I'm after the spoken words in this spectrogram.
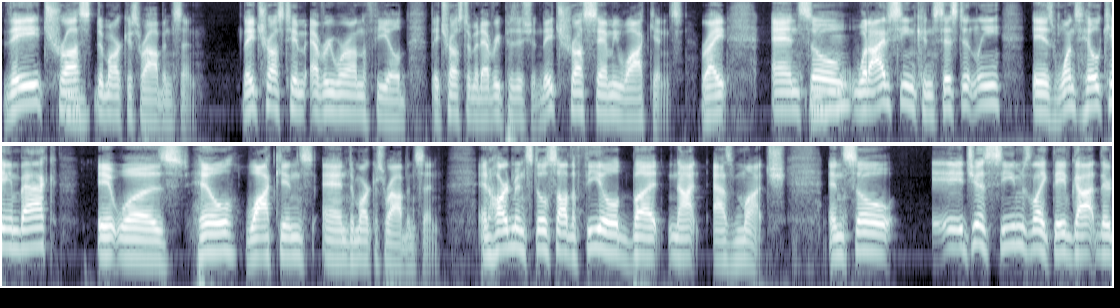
They hmm. trust Demarcus Robinson. They trust him everywhere on the field. They trust him at every position. They trust Sammy Watkins, right? And so mm-hmm. what I've seen consistently is once Hill came back, it was Hill, Watkins, and Demarcus Robinson. And Hardman still saw the field, but not as much. And so it just seems like they've got their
